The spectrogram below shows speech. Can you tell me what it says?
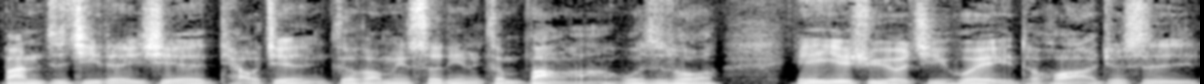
把你自己的一些条件各方面设定的更棒啊，或者是说，也，也许有机会的话，就是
